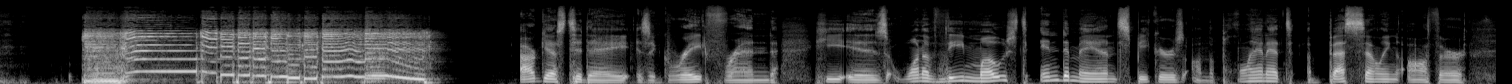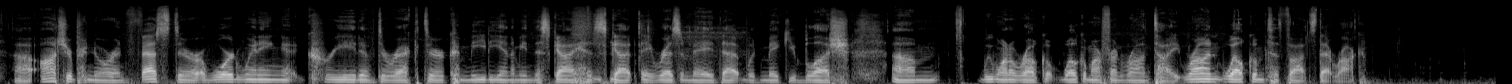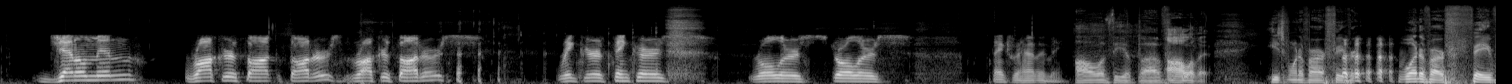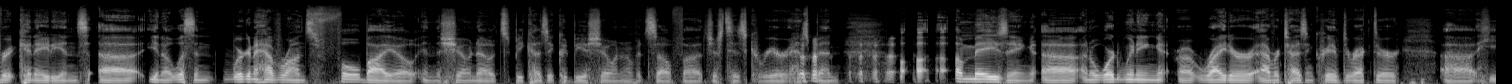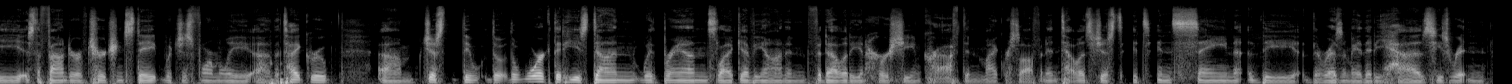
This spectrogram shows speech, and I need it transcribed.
Our guest today is a great friend. He is one of the most in demand speakers on the planet, a best selling author, uh, entrepreneur, investor, award winning creative director, comedian. I mean, this guy has got a resume that would make you blush. Um, we want to welcome, welcome our friend Ron Tite. Ron, welcome to Thoughts That Rock. gentlemen, rocker thought thoughters, rocker thoughters, rinker thinkers, rollers, strollers, Thanks for having me. All of the above. All of it. He's one of our favorite, one of our favorite Canadians. Uh, you know, listen, we're going to have Ron's full bio in the show notes because it could be a show in and of itself. Uh, just his career has been a- amazing. Uh, an award-winning uh, writer, advertising creative director. Uh, he is the founder of Church and State, which is formerly uh, the Tite Group. Um, just the, the the work that he's done with brands like Evian and Fidelity and Hershey and Kraft and Microsoft and Intel. It's just it's insane the the resume that he has. He's written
